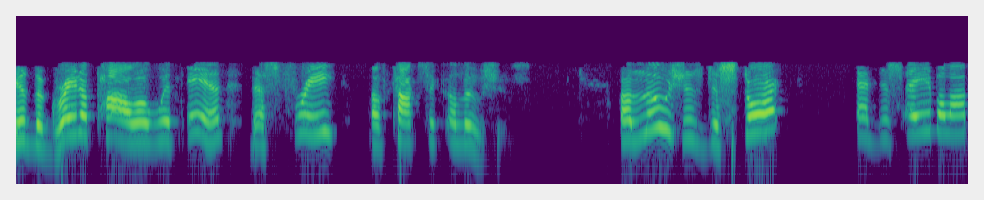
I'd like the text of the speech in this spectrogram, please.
is the greater power within that's free of toxic illusions. Illusions distort and disable our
